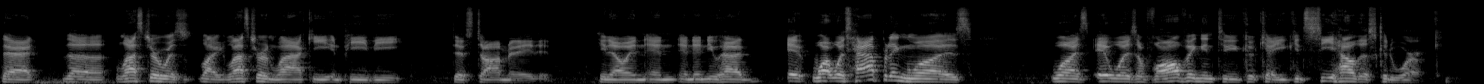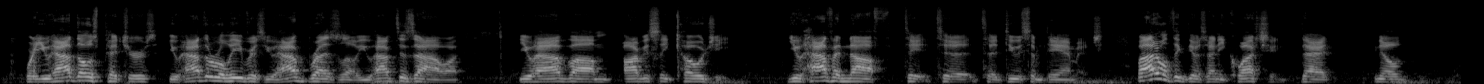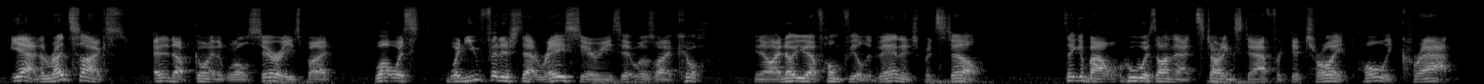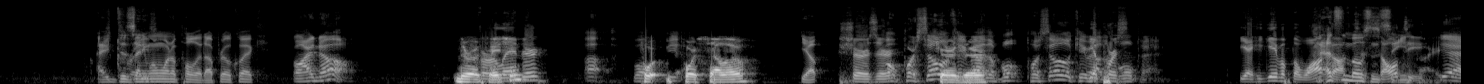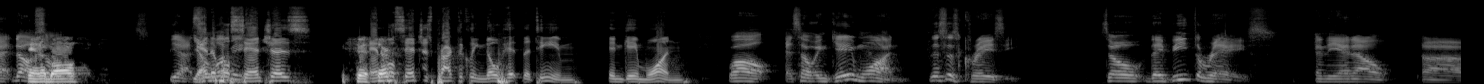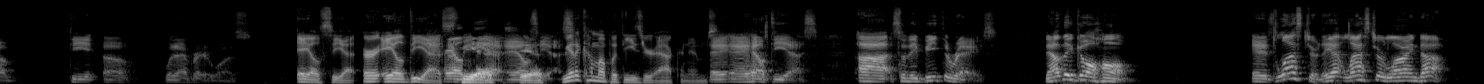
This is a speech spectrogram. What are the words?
that the Lester was like Lester and Lackey and Peavy just dominated, you know, and and and then you had it. What was happening was was it was evolving into you could- okay, you could see how this could work. Where you have those pitchers, you have the relievers, you have Breslow, you have Tazawa, you have um, obviously Koji. You have enough to, to to do some damage. But I don't think there's any question that, you know, yeah, the Red Sox ended up going to the World Series, but what was when you finished that Rays series, it was like, oh, you know, I know you have home field advantage, but still, think about who was on that starting staff for Detroit. Holy crap! I, does crazy. anyone want to pull it up real quick? Oh, I know. The rotation. Verlander, Uh, well, Por- yeah. Porcello. Yep. Scherzer. Oh, Porcello came out of the bull, Porcello came Yeah, out of the bullpen. Yeah, he gave up the walk That's off the most to insane Salty. part. Yeah, no. Anibal. So, yeah, so Anibal me- Sanchez. Fister. Anibal Sanchez practically no hit the team in game one. Well, so in game one, this is crazy. So they beat the Rays in the NL, uh, D, uh, whatever it was. ALCS or ALDS. ALDS. Yeah, Yes, ALCS. We got to come up with easier acronyms. A- ALDS. Uh, so they beat the Rays. Now they go home. And it's Lester. They got Lester lined up.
